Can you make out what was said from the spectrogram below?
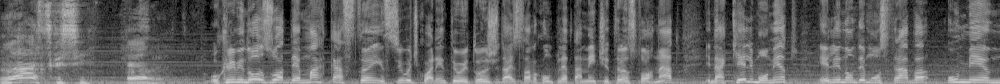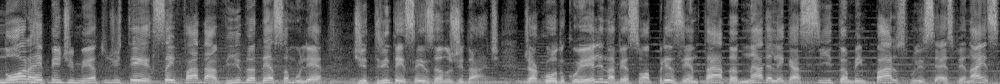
Lasque-se, ela. O criminoso Ademar Castanha Silva, de 48 anos de idade, estava completamente transtornado e, naquele momento, ele não demonstrava o menor arrependimento de ter ceifado a vida dessa mulher de 36 anos de idade. De acordo com ele, na versão apresentada na delegacia e também para os policiais penais,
